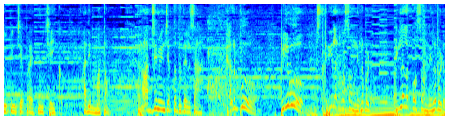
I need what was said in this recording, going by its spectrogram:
చూపించే ప్రయత్నం చేయకు. అది మతం. రాజ్యం ఏం చెప్తుందో తెలుసా? కలుపు పిలువు స్త్రీల కోసం నిలబడు పిల్లల కోసం నిలబడు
